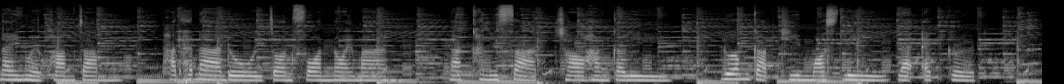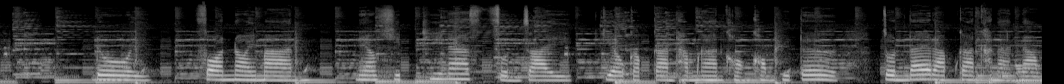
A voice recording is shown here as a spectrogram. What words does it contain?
ในหน่วยความจำ พัฒนาโดยจอห์นฟอนนอยมาน นักคณิตศาสตร์ ชาวฮังการี ร่วมกับทีมมอสลีและแอคเกิร์ดโดยฟฟอนนอยมาน แนวคิดที่น่าสนใจเกี่ยวกับการทำงานของคอมพิวเตอร์ จนได้รับการขนานนาม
